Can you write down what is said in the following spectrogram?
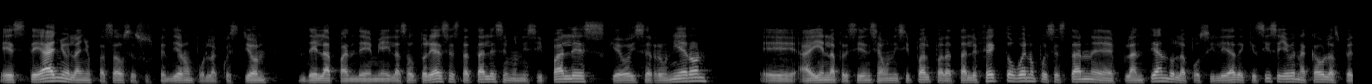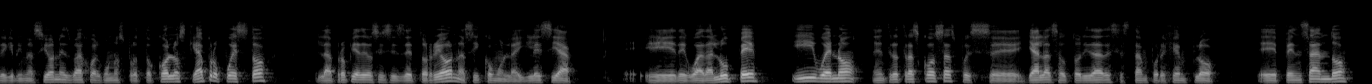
este año. El año pasado se suspendieron por la cuestión de la pandemia y las autoridades estatales y municipales que hoy se reunieron eh, ahí en la presidencia municipal para tal efecto, bueno, pues están eh, planteando la posibilidad de que sí se lleven a cabo las peregrinaciones bajo algunos protocolos que ha propuesto la propia diócesis de Torreón, así como la iglesia eh, de Guadalupe. Y bueno, entre otras cosas, pues eh, ya las autoridades están, por ejemplo, eh, pensando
